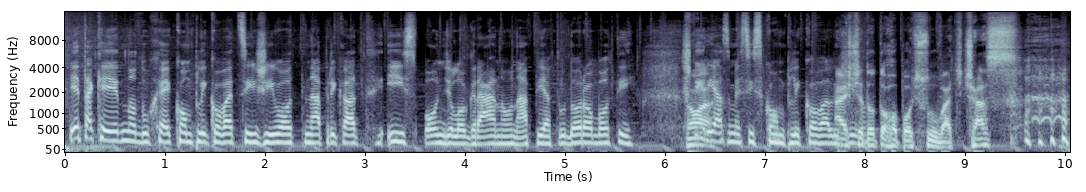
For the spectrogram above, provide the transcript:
Je také jednoduché komplikovať si život, napríklad ísť pondelok ráno na piatu do roboty. No Štyria sme si skomplikovali A ešte život. do toho počúvať čas,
